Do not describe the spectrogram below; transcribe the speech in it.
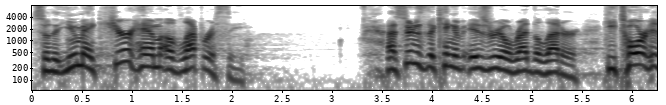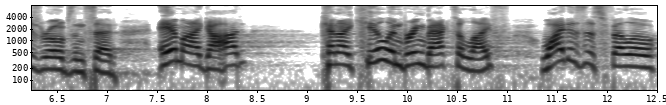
so that you may cure him of leprosy. As soon as the king of Israel read the letter, he tore his robes and said, Am I God? Can I kill and bring back to life? Why does this fellow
